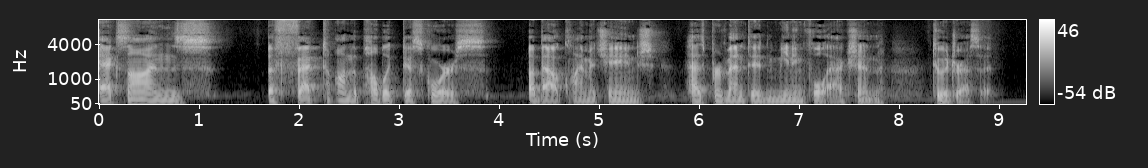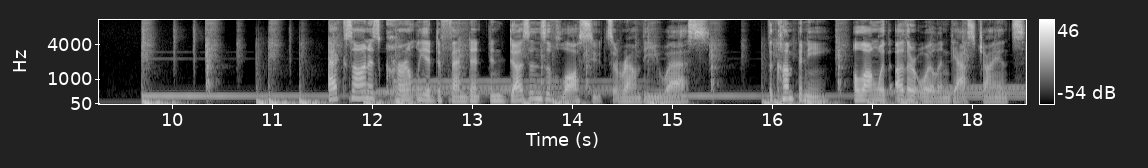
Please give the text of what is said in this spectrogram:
Exxon's effect on the public discourse about climate change has prevented meaningful action to address it. Exxon is currently a defendant in dozens of lawsuits around the U.S. The company, along with other oil and gas giants,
